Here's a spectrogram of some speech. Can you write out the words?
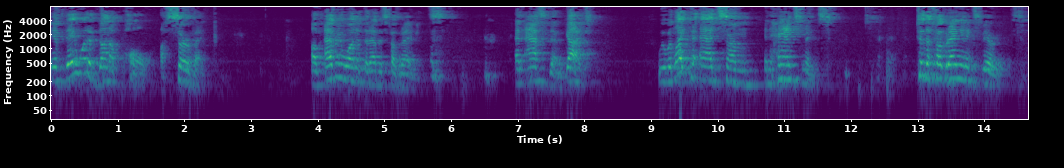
if they would have done a poll, a survey of everyone at the Rebbe's Farbrengens and asked them, guys, we would like to add some enhancements to the Farbrengen experience.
